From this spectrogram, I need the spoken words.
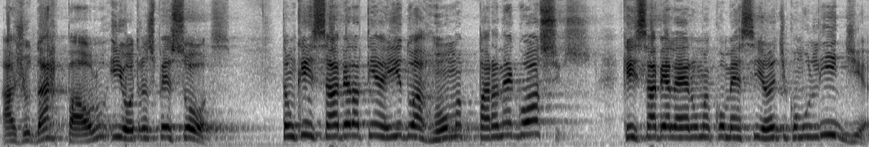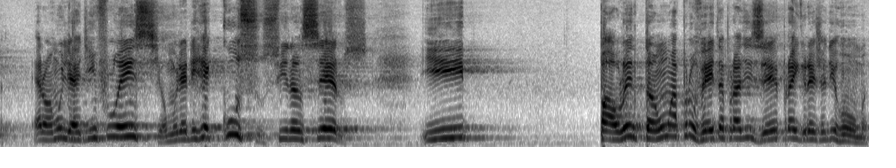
ajudar Paulo e outras pessoas. Então, quem sabe ela tenha ido a Roma para negócios. Quem sabe ela era uma comerciante como Lídia, era uma mulher de influência, uma mulher de recursos financeiros. E Paulo então aproveita para dizer para a igreja de Roma:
